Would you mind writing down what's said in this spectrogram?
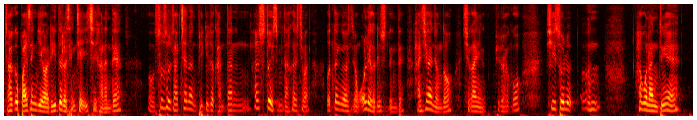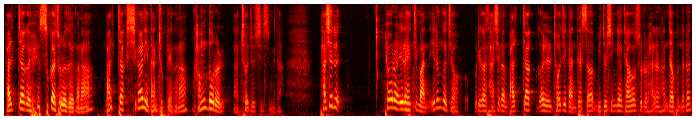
자극 발생기와 리드를 생체에 이식하는데 어, 수술 자체는 비교적 간단할 수도 있습니다. 그렇지만 어떤 경우는 좀 오래 걸릴 수도 있는데 한 시간 정도 시간이 필요하고 시술은 하고 난 뒤에 발작의 횟수가 줄어들거나 발작 시간이 단축되거나 강도를 낮춰줄 수 있습니다. 사실은 표현을 이래 했지만 이런 거죠. 우리가 사실은 발작을 조절이 안 돼서 미주신경 자극술을 하는 환자분들은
